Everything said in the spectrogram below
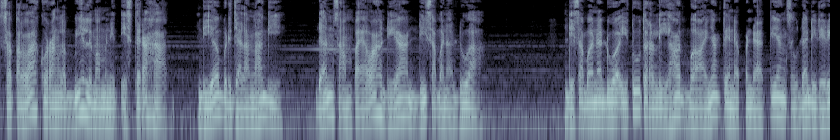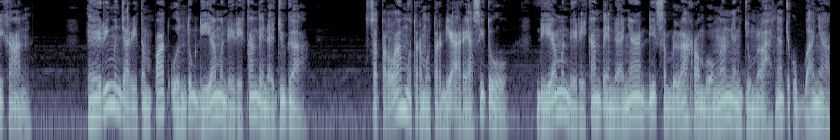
Setelah kurang lebih lima menit istirahat, dia berjalan lagi dan sampailah dia di Sabana 2. Di Sabana 2 itu terlihat banyak tenda pendaki yang sudah didirikan. Harry mencari tempat untuk dia mendirikan tenda juga. Setelah muter-muter di area situ, dia mendirikan tendanya di sebelah rombongan yang jumlahnya cukup banyak.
